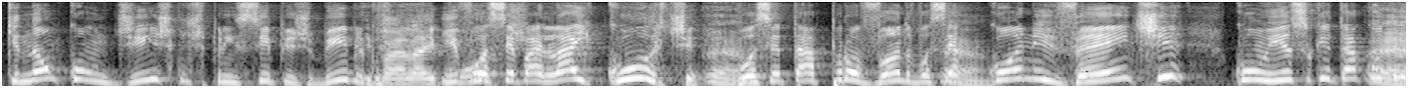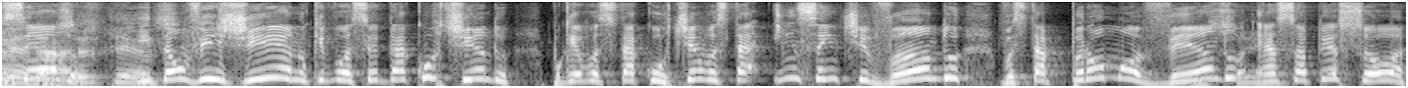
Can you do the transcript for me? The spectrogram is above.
que não condiz com os princípios bíblicos E vai lá e você vai lá e curte, É. você está aprovando, você é. É. conivente com isso que está com acontecendo. certeza. então vigia no que você está curtindo, porque você está curtindo, você está incentivando, você está promovendo essa pessoa.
